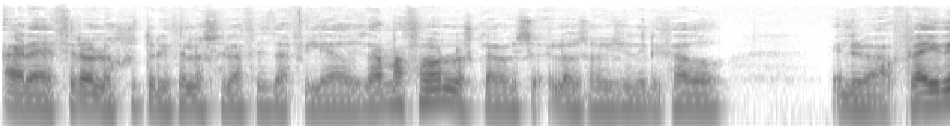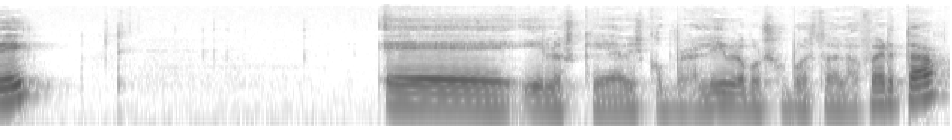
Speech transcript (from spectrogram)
agradeceros a los que utilizáis los enlaces de afiliados de Amazon, los que los habéis utilizado en el Black Friday. Eh, y los que habéis comprado el libro, por supuesto, de la oferta.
